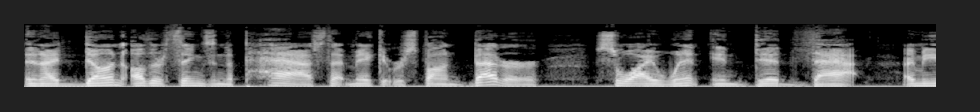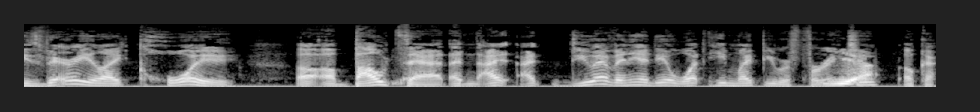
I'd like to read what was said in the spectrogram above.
and I'd done other things in the past that make it respond better, so I went and did that. I mean, he's very like coy uh, about that, and I, I do you have any idea what he might be referring yeah. to? Okay.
